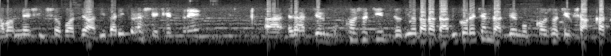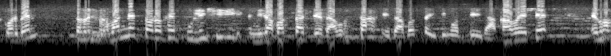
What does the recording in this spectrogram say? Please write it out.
নবান্নের শীর্ষ পর্যায়ে আধিকারিকরা। সেক্ষেত্রে রাজ্যের মুখ্য সচিব, যদিও তারা দাবি করেছেন রাজ্যের মুখ্য সচিব সাক্ষাৎ করবেন, তবে নবান্নের তরফে পুলিশি নিরাপত্তার যে ব্যবস্থা এই ব্যবস্থা ইতিমধ্যেই রাখা হয়েছে এবং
